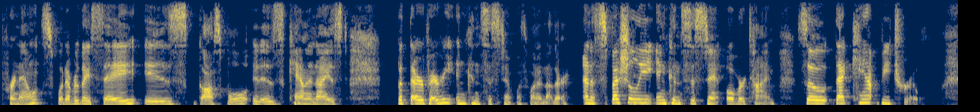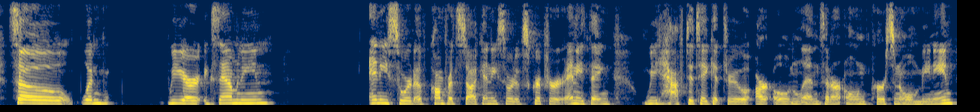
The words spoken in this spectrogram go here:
pronounce, whatever they say is gospel, it is canonized but they're very inconsistent with one another and especially mm-hmm. inconsistent over time. So that can't be true. So when we are examining any sort of conference talk, any sort of scripture, or anything, we have to take it through our own lens and our own personal meaning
